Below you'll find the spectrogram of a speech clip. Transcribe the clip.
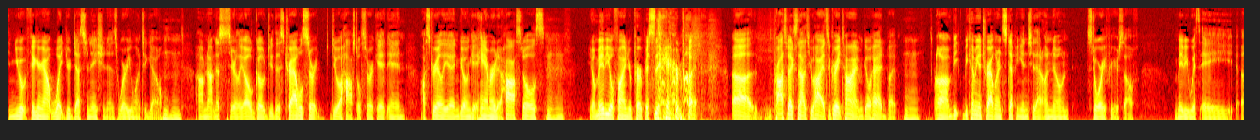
and you figuring out what your destination is, where you want to go. Mm-hmm. Um, not necessarily, oh, go do this travel cir- do a hostel circuit in Australia and go and get hammered at hostels. Mm-hmm. You know, maybe you'll find your purpose there, but uh, prospects not too high. It's a great time. Go ahead, but Mm-hmm. um, be- becoming a traveler and stepping into that unknown story for yourself, maybe with a uh,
